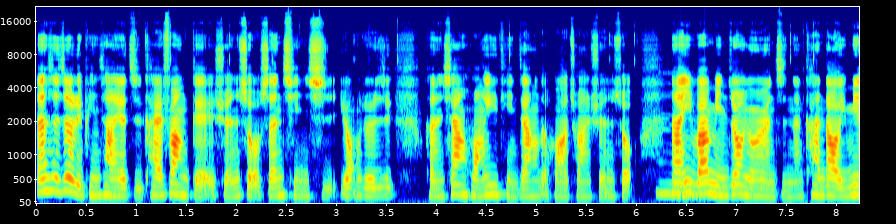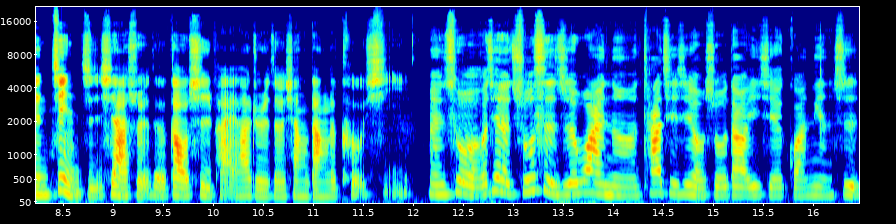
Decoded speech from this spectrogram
但是这里平常也只开放给选手申请使用，就是可能像黄义婷这样的划船选手，那一嗯般民众永远只能看到一面禁止下水的告示牌，他觉得相当的可惜。没错，而且除此之外呢，他其实有说到一些观念是，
